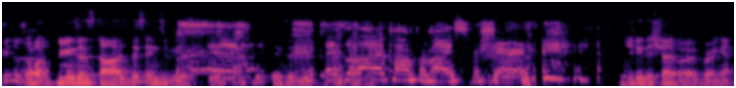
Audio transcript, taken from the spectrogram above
we talk about moons and stars. This interview this interview. There's a lot of compromise for sure. Would you do the show over again?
